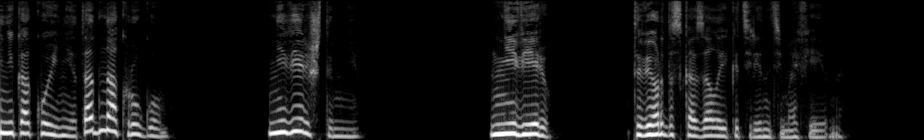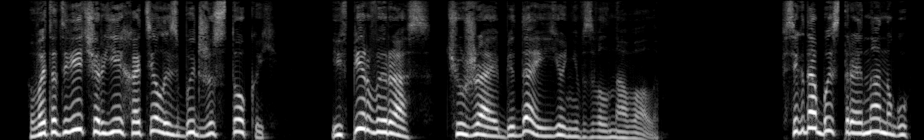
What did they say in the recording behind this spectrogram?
никакой нет, одна кругом. Не веришь ты мне?» «Не верю», — твердо сказала Екатерина Тимофеевна. В этот вечер ей хотелось быть жестокой, и в первый раз чужая беда ее не взволновала. Всегда быстрая на ногу,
